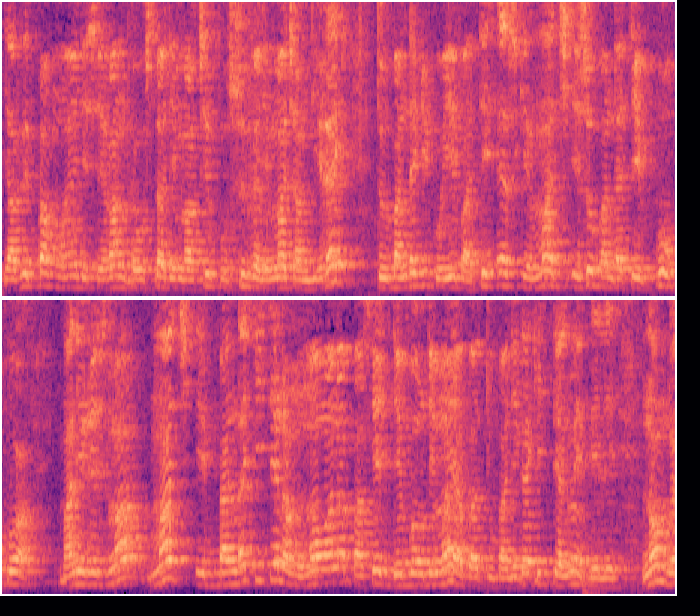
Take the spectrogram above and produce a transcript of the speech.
il n'y avait pas moyen de se rendre au stade des martyrs pour suivre les matchs en direct. Tobandaki est-ce que match ezobanda te pourquoi? Malheureusement match moment wana parce que débordement ya bato balekaki tellement ebele nombre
